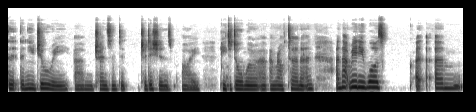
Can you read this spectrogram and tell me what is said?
the the new jewelry um, trends and traditions by Peter Dormer and Ralph Turner, and and that really was, uh, um,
